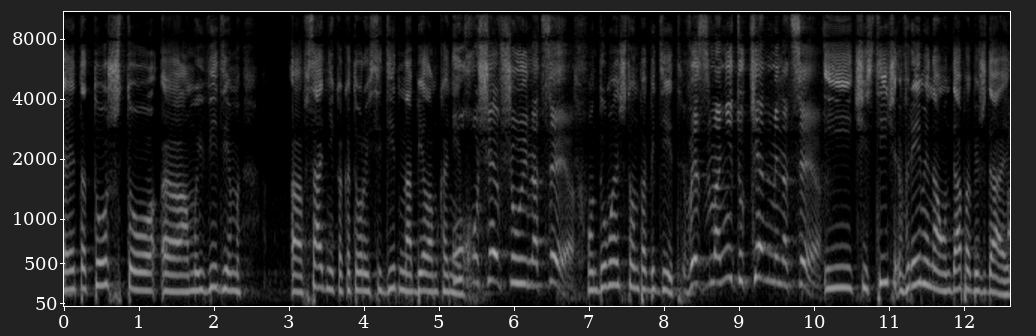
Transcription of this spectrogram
Это то, что э, мы видим Э, всадника, который сидит на белом коне. Он думает, что он победит. И частично, временно он, да, побеждает.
